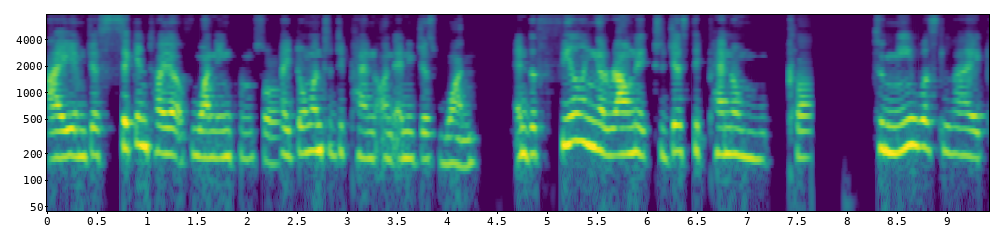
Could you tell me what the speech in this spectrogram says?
I am just sick and tired of one income source. I don't want to depend on any just one. And the feeling around it to just depend on to me was like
